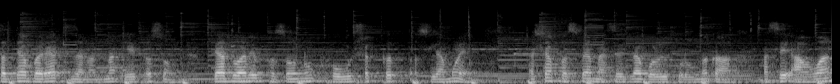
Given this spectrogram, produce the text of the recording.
सध्या बऱ्याच जणांना येत असून त्याद्वारे फसवणूक होऊ शकत असल्यामुळे अशा फसव्या मेसेजला बळी पडू नका असे आवाहन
